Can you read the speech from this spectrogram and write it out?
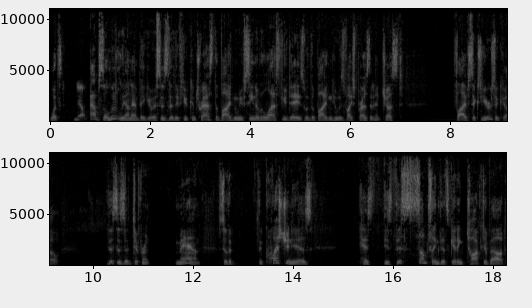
What's yeah. absolutely unambiguous is that if you contrast the Biden we've seen over the last few days with the Biden who was vice president just five, six years ago, this is a different man. So the the question is, has is this something that's getting talked about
